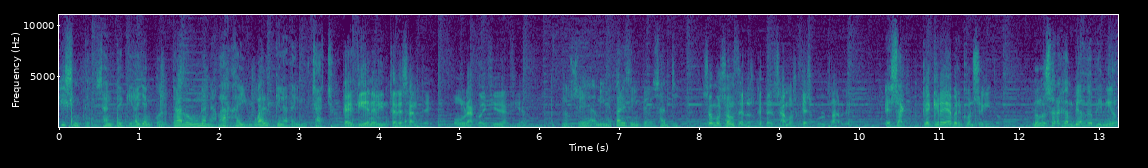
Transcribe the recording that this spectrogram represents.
Es interesante que haya encontrado una navaja igual que la del muchacho. ¿Qué tiene de interesante? ¿Una coincidencia? No sé, a mí me parece interesante. Somos once los que pensamos que es culpable. Exacto. ¿Qué cree haber conseguido? No nos hará cambiar de opinión.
